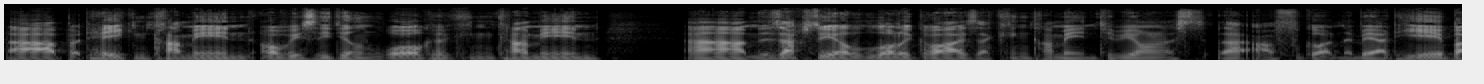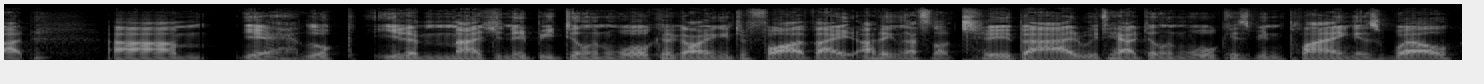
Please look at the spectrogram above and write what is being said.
uh, but he can come in. Obviously, Dylan Walker can come in. Um, there's actually a lot of guys that can come in, to be honest, that I've forgotten about here, but. Um, yeah, look, you'd imagine it'd be Dylan Walker going into five eight. I think that's not too bad with how Dylan Walker's been playing as well.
